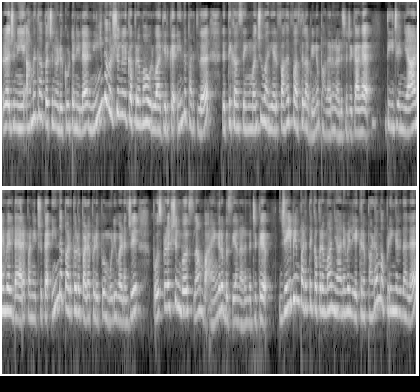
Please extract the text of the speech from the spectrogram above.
ரஜினி அமிதாப் பச்சனோட கூட்டணியில நீண்ட வருஷங்களுக்கு அப்புறமா உருவாகியிருக்க. இந்த படத்துல ரித்திகா சிங் மஞ்சு வாரியர் ஃபஹத் ஃபாசில் அப்படின்னு பலரும் நடிச்சிட்டு இருக்காங்க. டிஜே ஞானவேல் டைரக்ட் பண்ணிட்டு இருக்க இந்த படத்தோட படப்பிடிப்பு முடிவடைஞ்சு போஸ்ட் ப்ரொடக்ஷன் ஒர்க்ஸ்லாம் பயங்கர பிஸியா நடந்துட்டு இருக்கு. ஜெய்பீம் படத்துக்கு அப்புறமா ஞானவேல் இயக்குற படம் அப்படிங்கறதால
